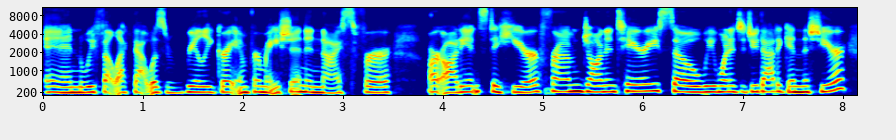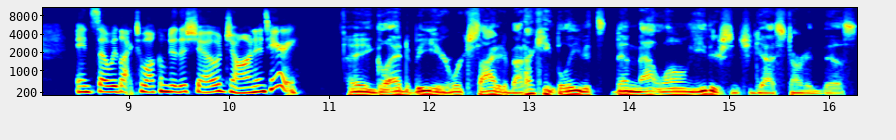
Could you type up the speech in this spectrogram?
And we felt like that was really great information and nice for our audience to hear from John and Terry. So we wanted to do that again this year. And so we'd like to welcome to the show John and Terry. Hey, glad to be here. We're excited about it. I can't believe it's been that long either since you guys started this.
